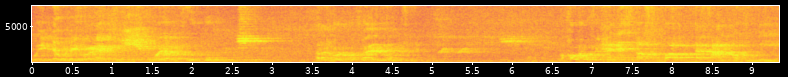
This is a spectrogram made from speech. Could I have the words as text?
وإنه ليعافيهم ويرزقهم. رواه البخاري ومسلم. وقوله في الحديث أصبر أفعل تفضيل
